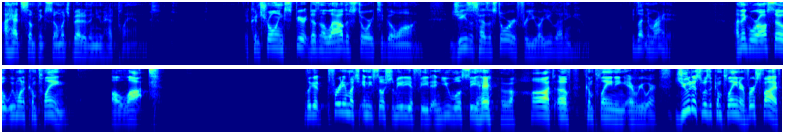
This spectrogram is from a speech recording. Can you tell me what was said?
I had something so much better than you had planned. A controlling spirit doesn't allow the story to go on. Jesus has a story for you. Are you letting him? You're letting him write it? I think we're also, we want to complain a lot. Look at pretty much any social media feed, and you will see hey, a lot of complaining everywhere. Judas was a complainer. Verse 5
